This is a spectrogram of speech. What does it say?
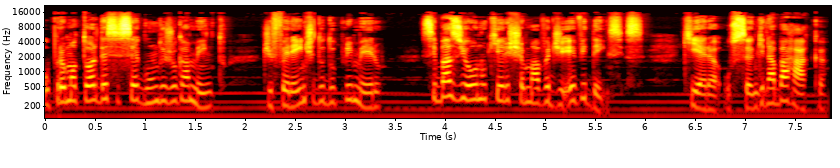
O promotor desse segundo julgamento, diferente do do primeiro, se baseou no que ele chamava de evidências, que era o sangue na barraca,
